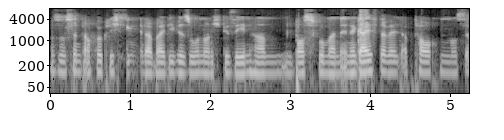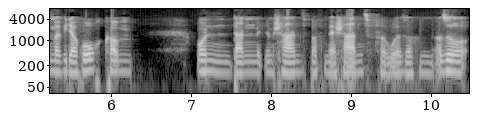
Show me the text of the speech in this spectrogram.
Also es sind auch wirklich Dinge dabei, die wir so noch nicht gesehen haben. Ein Boss, wo man in eine Geisterwelt abtauchen muss, immer wieder hochkommen und dann mit einem Schadensbuff mehr Schaden zu verursachen. Also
